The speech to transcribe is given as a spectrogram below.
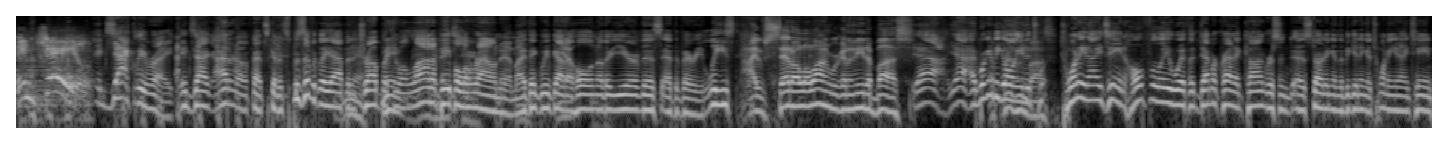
in jail. Exactly right. Exactly. I don't know if that's going to specifically happen Yeah, to Trump, but maybe- to a lot of people year. around him. I think we've got a whole another year of this at the very least. I've said all along we're going to need a bus. Yeah, yeah. We're going to be going into prison tw- 2019, hopefully with a Democratic Congress and uh, starting in the beginning of 2019,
